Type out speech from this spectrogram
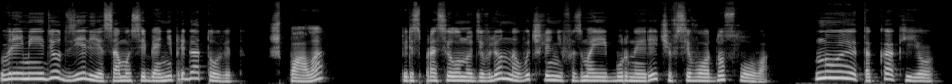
Время идет, зелье само себя не приготовит. Шпала? Переспросил он удивленно, вычленив из моей бурной речи всего одно слово. Ну это, как ее?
